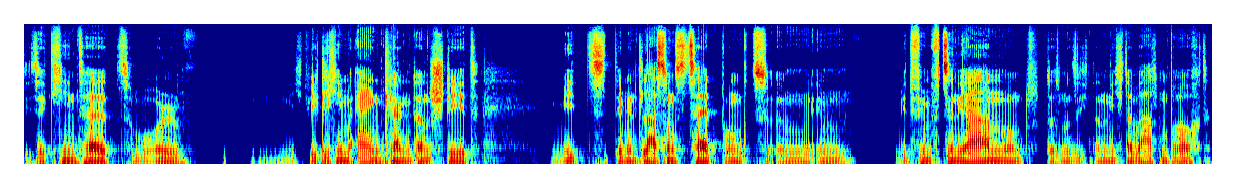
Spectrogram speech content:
dieser Kindheit wohl nicht wirklich im Einklang dann steht mit dem Entlassungszeitpunkt ähm, im, mit 15 Jahren und dass man sich dann nicht erwarten braucht,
